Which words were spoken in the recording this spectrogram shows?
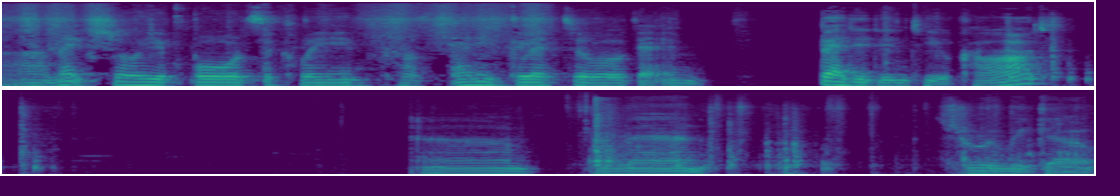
Uh, make sure your boards are clean because any glitter will get embedded into your card. Um, and then through we go.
